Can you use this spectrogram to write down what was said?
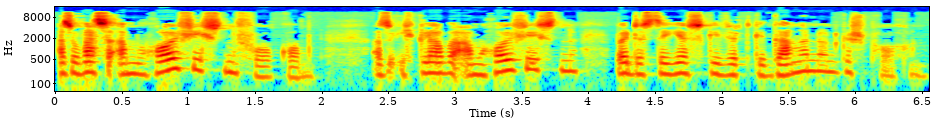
Also was am häufigsten vorkommt. Also ich glaube, am häufigsten bei Dostoevsky wird gegangen und gesprochen.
